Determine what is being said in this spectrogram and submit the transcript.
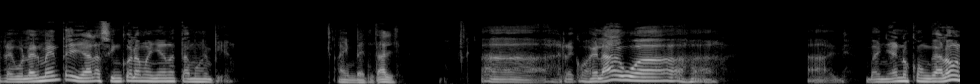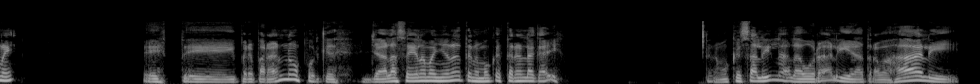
regularmente ya a las 5 de la mañana estamos en pie. A inventar. A recoger agua, a, bañarnos con galones este, y prepararnos porque ya a las 6 de la mañana tenemos que estar en la calle. Tenemos que salir a laborar y a trabajar y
